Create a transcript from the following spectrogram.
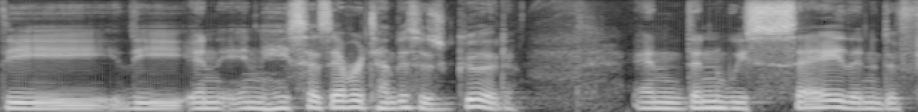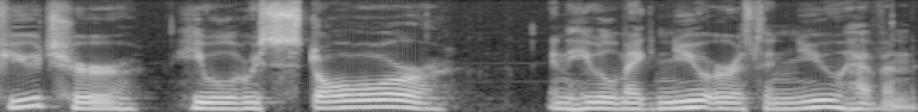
the the and, and he says every time this is good. And then we say that in the future he will restore and he will make new earth and new heaven.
